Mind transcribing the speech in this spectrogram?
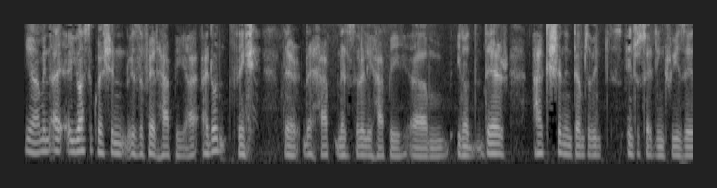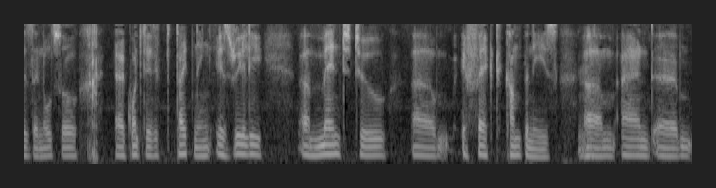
Yeah, I mean, I, you asked the question: Is the Fed happy? I, I don't think they're they're hap- necessarily happy. Um, you know, their action in terms of in- interest rate increases and also uh, quantitative tightening is really uh, meant to um, affect companies, um, and um,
